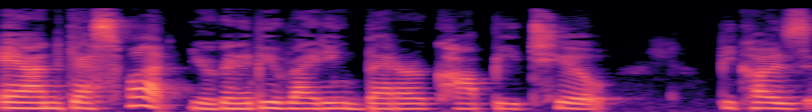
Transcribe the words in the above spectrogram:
And guess what? You're going to be writing better copy too because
